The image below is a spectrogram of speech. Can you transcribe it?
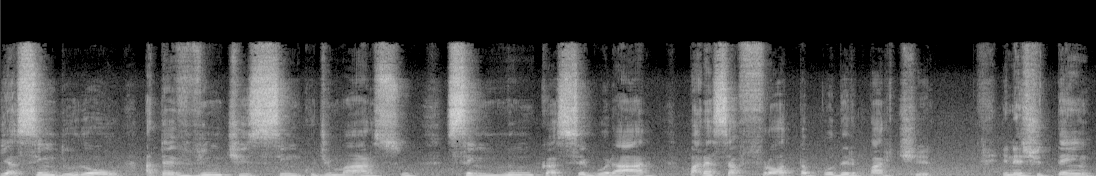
E assim durou até 25 de março, sem nunca assegurar para essa frota poder partir. E neste tempo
